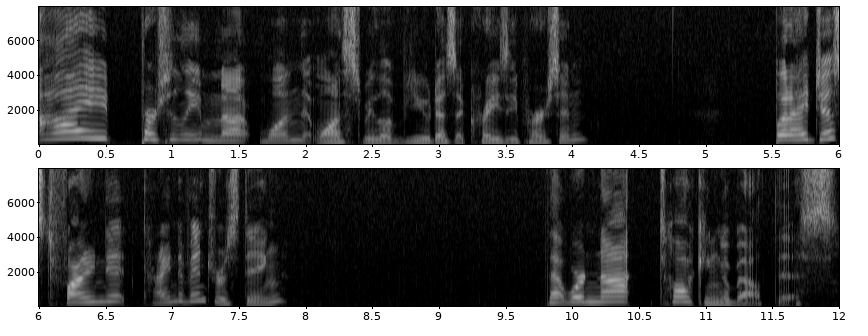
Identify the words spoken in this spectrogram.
I personally am not one that wants to be viewed as a crazy person. But I just find it kind of interesting that we're not talking about this.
